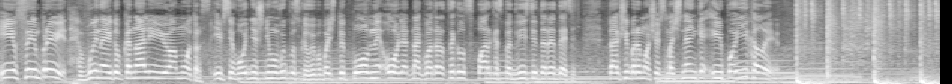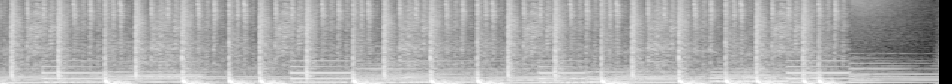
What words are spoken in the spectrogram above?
І всім привіт! Ви на youtube каналі UA Motors. І в сьогоднішньому випуску ви побачите повний огляд на квадроцикл Spark SP200-10. Так що беремо щось смачненьке і поїхали!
